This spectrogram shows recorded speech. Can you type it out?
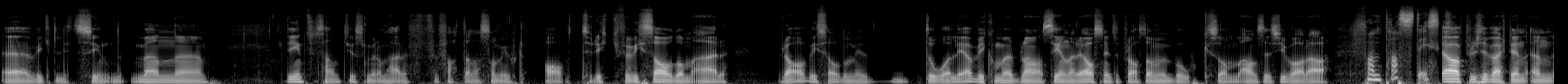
Eh, vilket är lite synd, men eh, det är intressant just med de här författarna som har gjort avtryck, för vissa av dem är bra, vissa av dem är dåliga. Vi kommer bland annat senare i avsnittet prata om en bok som anses ju vara Fantastisk. Ja, precis, verkligen en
